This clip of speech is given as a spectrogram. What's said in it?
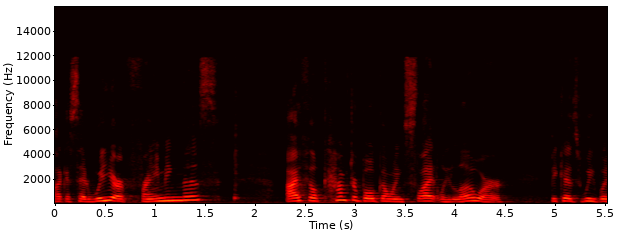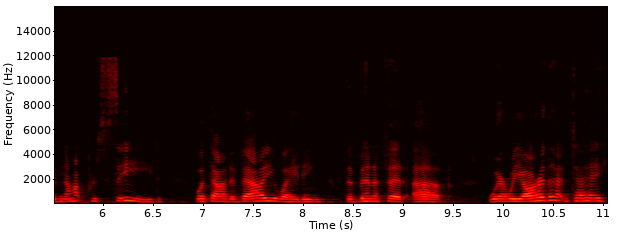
like I said, we are framing this, I feel comfortable going slightly lower because we would not proceed without evaluating the benefit of where we are that day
